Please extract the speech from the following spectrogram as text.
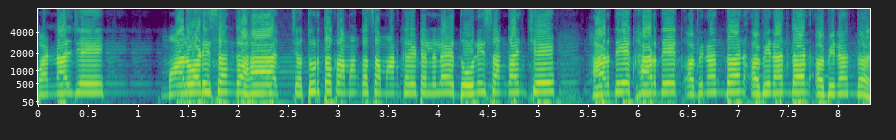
पन्नालजे मालवाडी संघ हा चतुर्थ क्रमांकाचा मानकरी ठरलेला आहे. दोन्ही संघांचे हार्दिक हार्दिक अभिनंदन अभिनंदन अभिनंदन.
